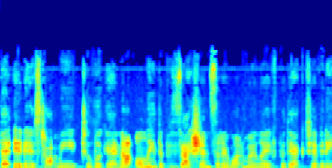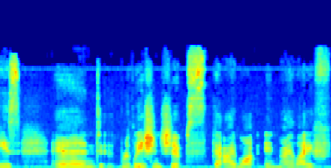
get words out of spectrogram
that it has taught me to look at not only the possessions that I want in my life, but the activities and relationships that I want in my life.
